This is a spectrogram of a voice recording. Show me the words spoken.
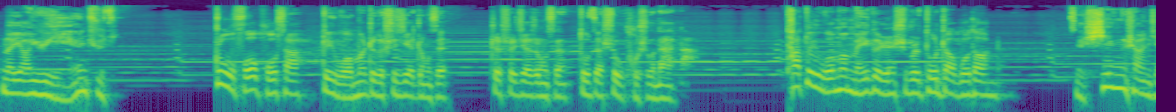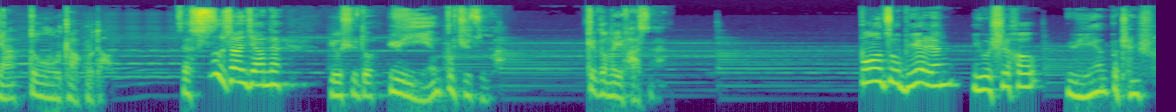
那要圆去做。诸佛菩萨对我们这个世界众生，这世界众生都在受苦受难呐，他对我们每个人是不是都照顾到呢？在心上讲都照顾到，在事上讲呢？有许多语言不具足啊，这个没法子。帮助别人有时候语言不成熟，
